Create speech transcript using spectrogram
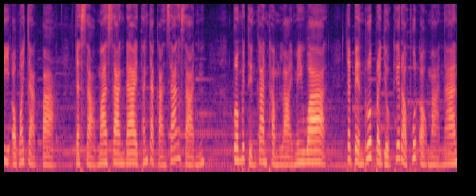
ดีออกมาจากปาก จะสามารถสร้างได้ทั้งจากการสร้างสรรค์ รวมไปถึงการทำลายไม่ว่า จะเป็นรูปประโยคที่เราพูดออกมานั้น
